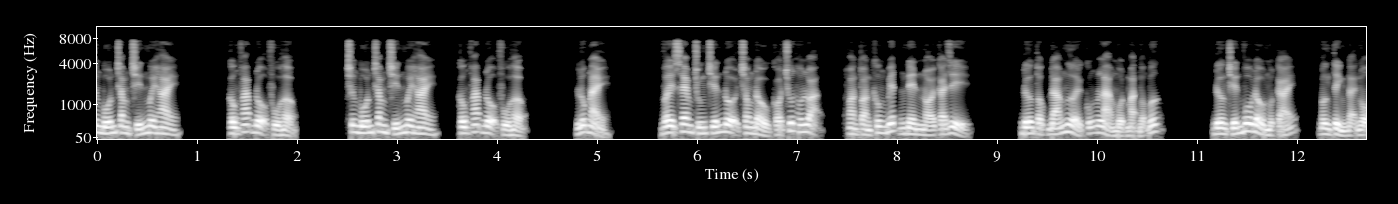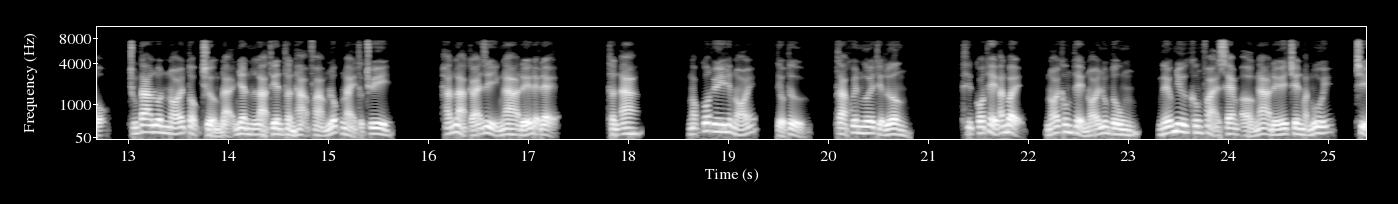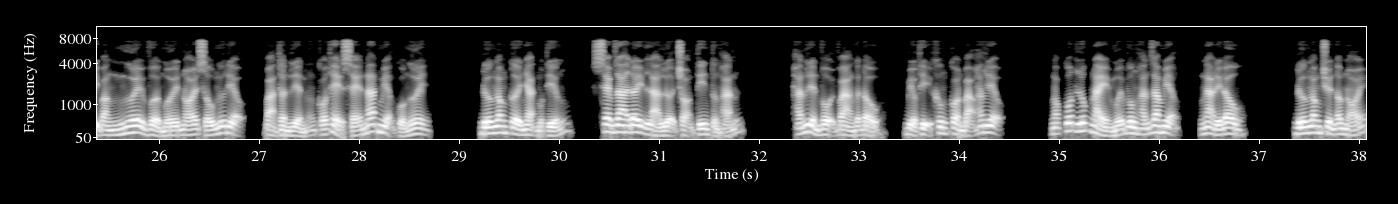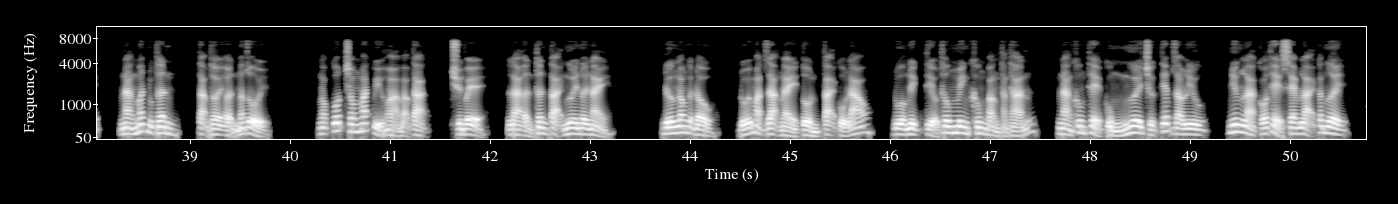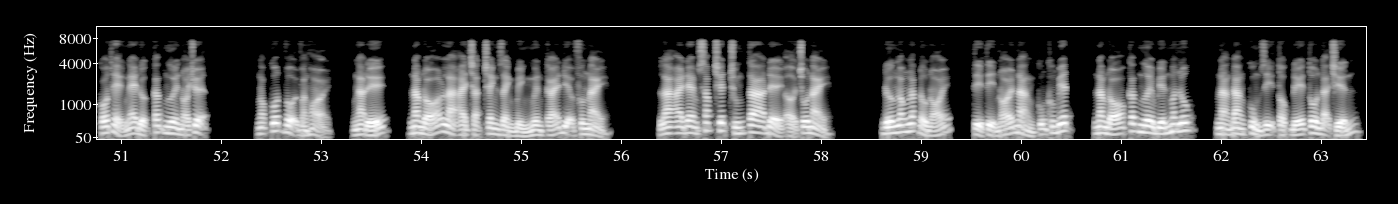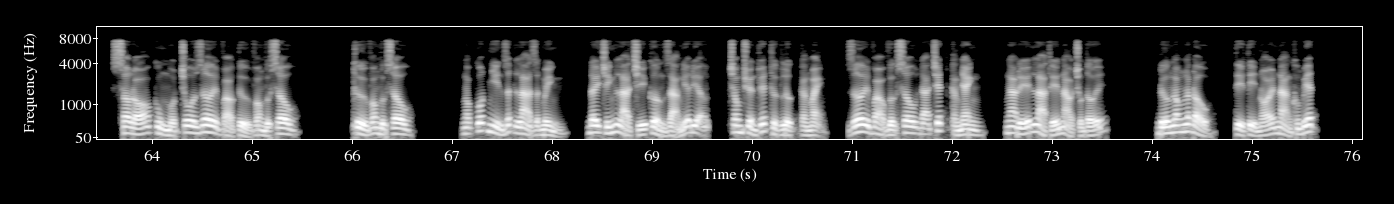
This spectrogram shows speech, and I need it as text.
chương bốn trăm chín mươi hai, công pháp độ phù hợp. Chương bốn trăm chín mươi hai, công pháp độ phù hợp. Lúc này, vây xem chúng chiến đội trong đầu có chút hỗn loạn, hoàn toàn không biết nên nói cái gì. Đường tộc đám người cũng là một mặt một bức. Đường chiến vô đầu một cái, bừng tỉnh đại ngộ, chúng ta luôn nói tộc trưởng đại nhân là thiên thần hạ phàm lúc này thực truy. Hắn là cái gì nga đế đệ đệ? Thần a. Ngọc cốt uy hiếp nói, tiểu tử, ta khuyên ngươi thiệt lương. Thịt có thể ăn bậy, nói không thể nói lung tung, nếu như không phải xem ở nga đế trên mặt mũi, chỉ bằng ngươi vừa mới nói xấu ngữ điệu, bản thần liền có thể xé nát miệng của ngươi đường long cười nhạt một tiếng, xem ra đây là lựa chọn tin tưởng hắn. Hắn liền vội vàng gật đầu, biểu thị không còn bạo hắc liệu. Ngọc cốt lúc này mới buông hắn ra miệng, nga đế đâu? Đường long truyền âm nói, nàng mất nhục thân, tạm thời ẩn nấp rồi. Ngọc cốt trong mắt quỷ hỏa bạo tạc, truyền về, là ẩn thân tại ngươi nơi này. Đường long gật đầu, đối mặt dạng này tồn tại cổ lão, đùa nghịch tiểu thông minh không bằng thẳng thắn, nàng không thể cùng ngươi trực tiếp giao lưu, nhưng là có thể xem lại các ngươi, có thể nghe được các ngươi nói chuyện. Ngọc cốt vội vàng hỏi, nga đế, năm đó là ai chặt tranh giành bình nguyên cái địa phương này? Là ai đem sắp chết chúng ta để ở chỗ này? Đường long lắc đầu nói, tỷ tỷ nói nàng cũng không biết, năm đó các ngươi biến mất lúc, nàng đang cùng dị tộc đế tôn đại chiến, sau đó cùng một chỗ rơi vào tử vong vực sâu. Tử vong vực sâu. Ngọc cốt nhìn rất là giật mình, đây chính là trí cường giả nghĩa địa, trong truyền thuyết thực lực càng mạnh, rơi vào vực sâu đã chết càng nhanh, nga đế là thế nào trốn tới? Đường long lắc đầu, tỷ tỷ nói nàng không biết.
